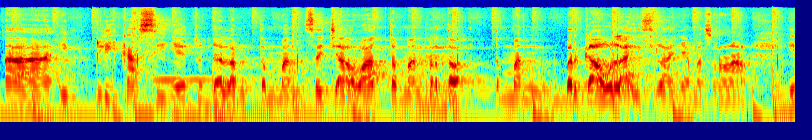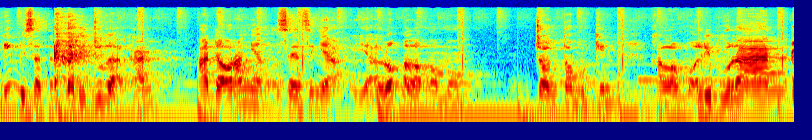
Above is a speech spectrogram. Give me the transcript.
uh, implikasinya itu dalam teman sejawat, teman Hmm. berto- teman bergaul lah istilahnya Mas Ronald. Ini bisa terjadi juga kan? Ada orang yang sensing ya, ya lo kalau ngomong contoh mungkin kalau mau liburan ke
